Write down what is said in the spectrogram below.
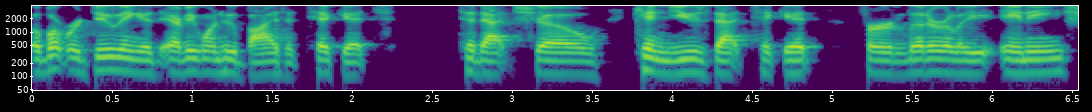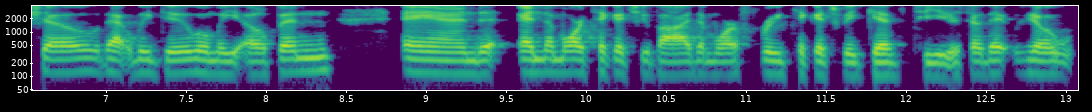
But what we're doing is everyone who buys a ticket to that show can use that ticket for literally any show that we do when we open and and the more tickets you buy the more free tickets we give to you. So that you know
